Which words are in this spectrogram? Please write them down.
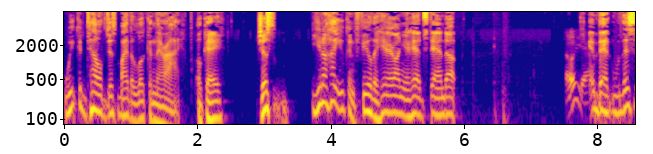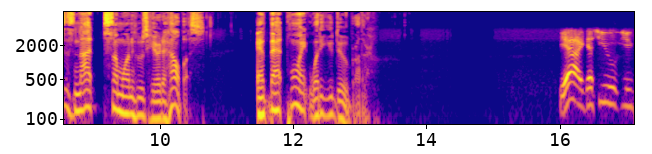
we could tell just by the look in their eye, okay? Just, you know how you can feel the hair on your head stand up? Oh yeah. that this is not someone who's here to help us. At that point, what do you do, brother? Yeah, I guess you you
